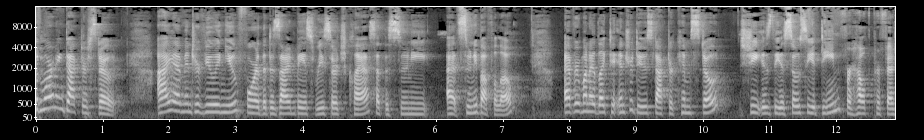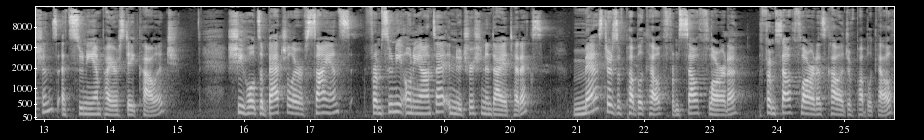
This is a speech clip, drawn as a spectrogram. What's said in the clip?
Good morning, Dr. Stote. I am interviewing you for the design-based research class at the SUNY at SUNY Buffalo. Everyone, I'd like to introduce Dr. Kim Stote. She is the Associate Dean for Health Professions at SUNY Empire State College. She holds a Bachelor of Science from SUNY Oneonta in Nutrition and Dietetics, Masters of Public Health from South Florida, from South Florida's College of Public Health,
